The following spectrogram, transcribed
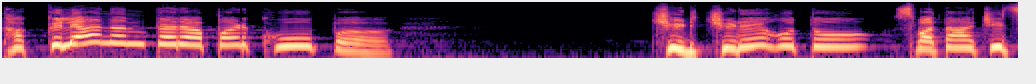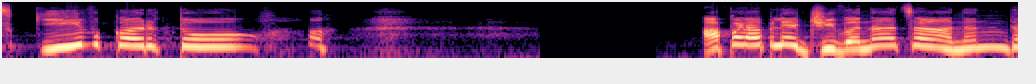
थकल्यानंतर आपण खूप चिडचिडे होतो स्वतःचीच कीव करतो. आपण आपल्या जीवनाचा आनंद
